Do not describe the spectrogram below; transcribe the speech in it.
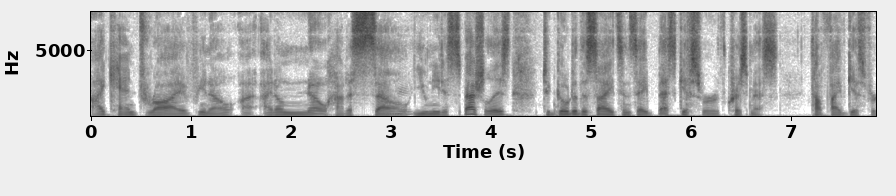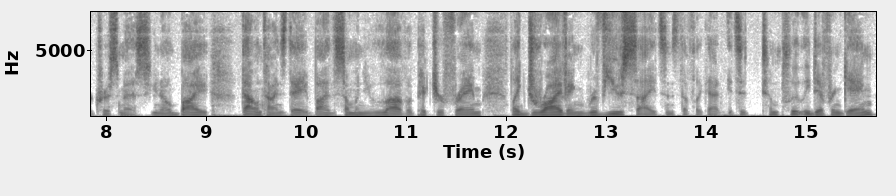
I can't drive, you know, I, I don't know how to sell. You need a specialist to go to the sites and say best gifts for Christmas, top five gifts for Christmas, you know, buy Valentine's Day, buy someone you love, a picture frame, like driving, review sites and stuff like that. It's a completely different game.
